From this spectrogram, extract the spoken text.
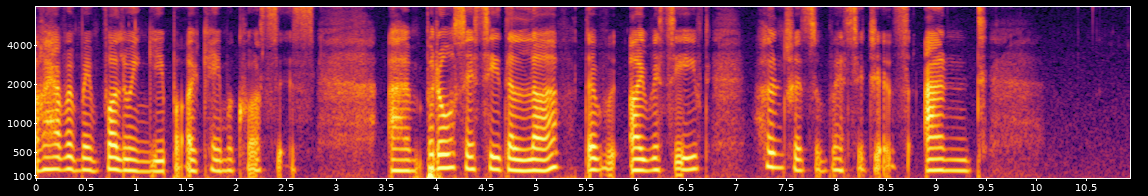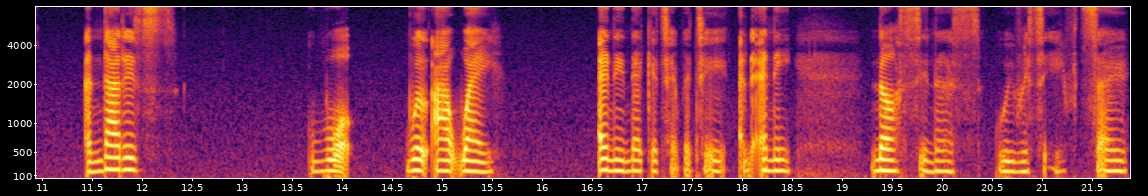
I haven't been following you, but I came across this. Um, but also see the love that I received hundreds of messages and and that is what will outweigh any negativity and any nastiness we received. So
